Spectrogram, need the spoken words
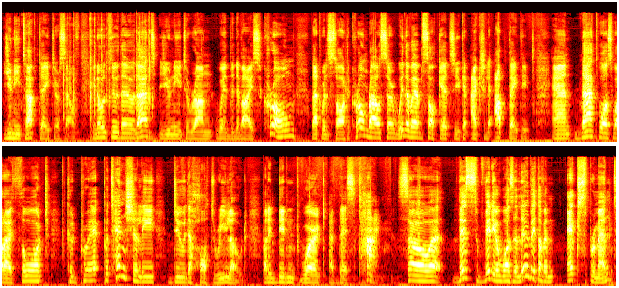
you need to update yourself. In order to do that, you need to run with the device Chrome. That will start a Chrome browser with a WebSocket so you can actually update it. And that was what I thought could potentially do the hot reload, but it didn't work at this time. So uh, this video was a little bit of an experiment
